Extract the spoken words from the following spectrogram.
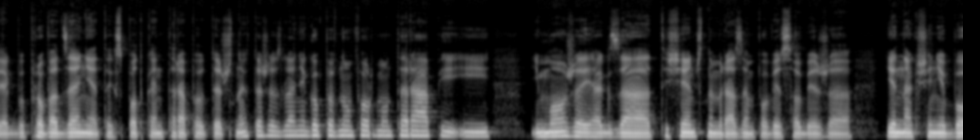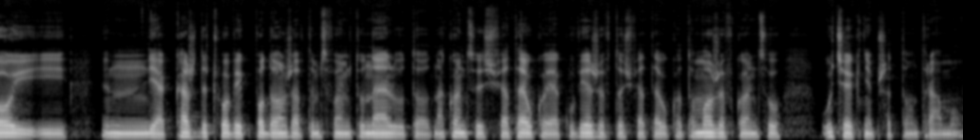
jakby prowadzenie tych spotkań terapeutycznych też jest dla niego pewną formą terapii i i może jak za tysięcznym razem powie sobie, że jednak się nie boi i mm, jak każdy człowiek podąża w tym swoim tunelu, to na końcu jest światełko, jak uwierzy w to światełko, to może w końcu ucieknie przed tą traumą.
